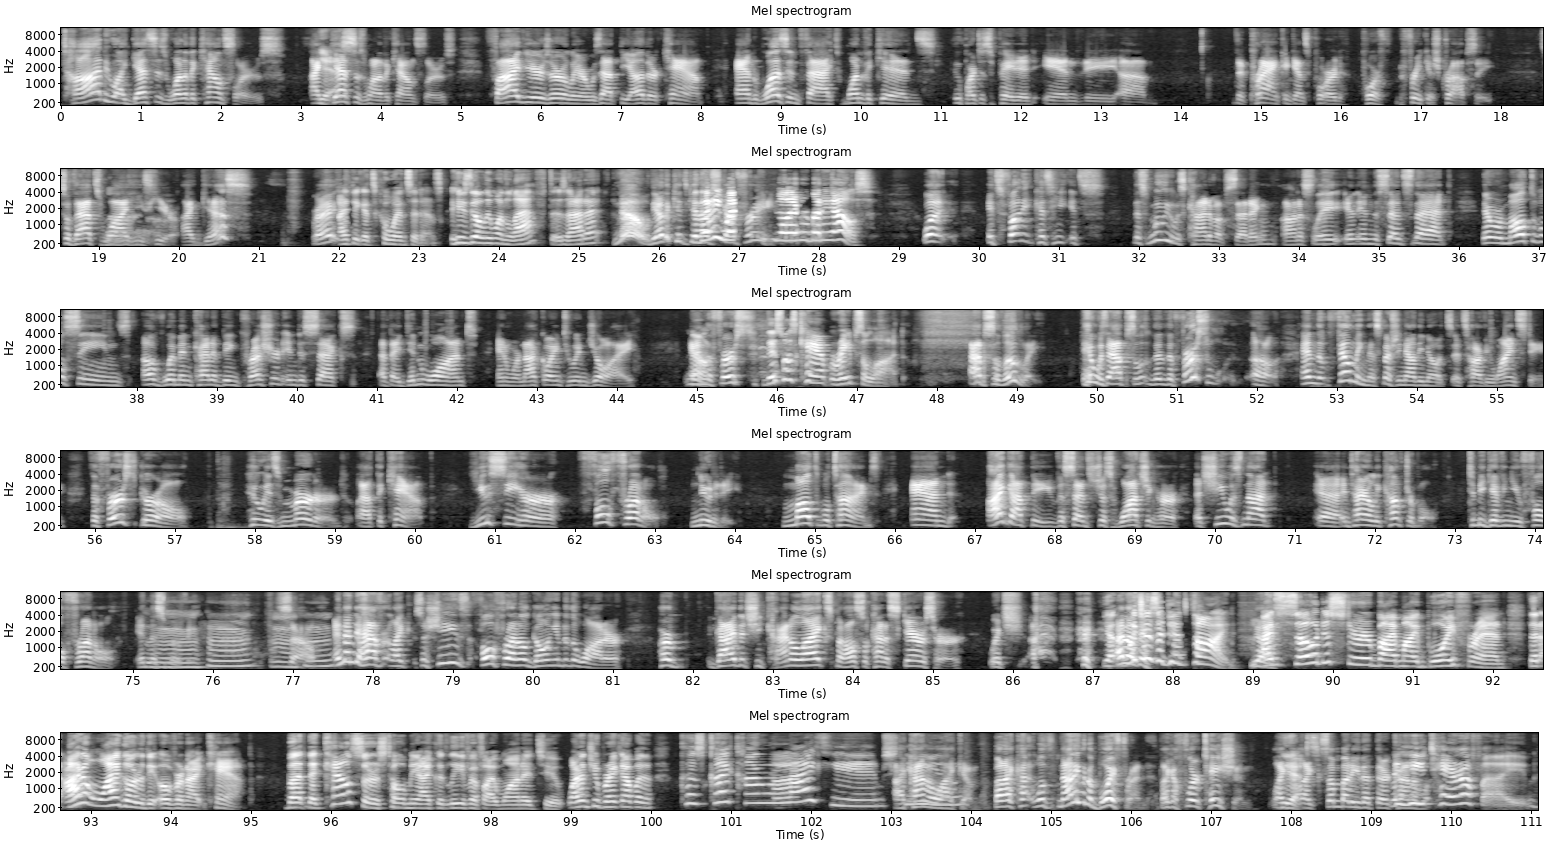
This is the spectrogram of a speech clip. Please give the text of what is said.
Todd, who I guess is one of the counselors, I Yes. guess is one of the counselors, five years earlier was at the other camp and was, in fact, one of the kids who participated in the um, the prank against poor, poor freakish Cropsy. So that's why he's here, I guess. Right? I think it's coincidence. He's the only one left. Is that it? No, the other kids get then scot free. Well, everybody else. Well, it's funny because he it's this movie was kind of upsetting, honestly, in, in the sense that there were multiple scenes of women kind of being pressured into sex that they didn't want and were not going to enjoy. No, And the first this was Camp Rapes a Lot. Absolutely. It was absolutely the, the first uh, and the filming this, especially now that you know it's it's Harvey Weinstein. The first girl who is murdered at the camp, you see her full frontal nudity multiple times. And I got the the sense just watching her that she was not uh, entirely comfortable to be giving you full frontal in this movie. Mhm, So, mhm. and then to have her like, so she's full frontal going into the water. Her guy that she kind of likes, but also kind of scares her, which yeah, which that- is a good sign. I'm so disturbed by my boyfriend that I don't want to go to the overnight camp. But the counselors told me I could leave if I wanted to. Why don't you break up with him? Because I kind of like him. I kind of like him, but I kind well, not even a boyfriend, like a flirtation, like Yes. like somebody that they're kind of. terrifying.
